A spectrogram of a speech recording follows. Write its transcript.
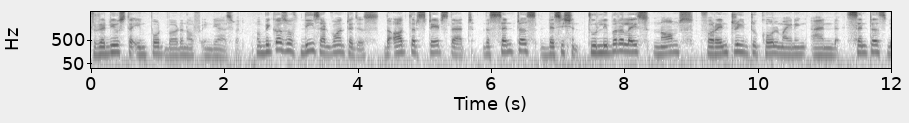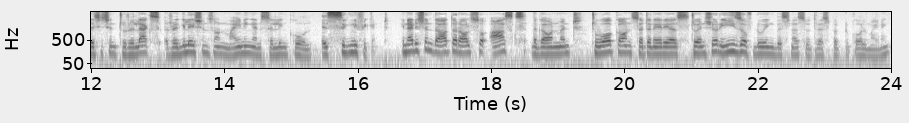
to reduce the import burden of India as well. Now, because of these advantages, the author states that the center's decision to liberalize norms for entry into coal mining and center's decision to relax regulations on mining and selling coal is significant. In addition, the author also asks the government to work on certain areas to ensure ease of doing business with respect to coal mining.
